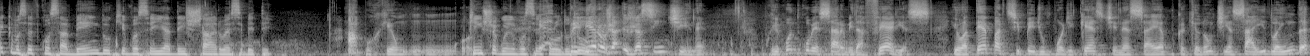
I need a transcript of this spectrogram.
é que você ficou sabendo que você ia deixar o SBT? Ah, porque um. um- Quem chegou em você e É, falou, Dudu? primeiro eu já, eu já senti, né? Porque quando começaram a me dar férias, eu até participei de um podcast nessa época que eu não tinha saído ainda,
